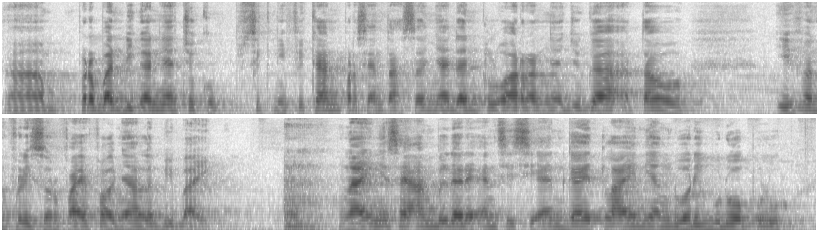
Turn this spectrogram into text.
eh, perbandingannya cukup signifikan, persentasenya dan keluarannya juga atau event free survivalnya lebih baik. Nah ini saya ambil dari NCCN Guideline yang 2020.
